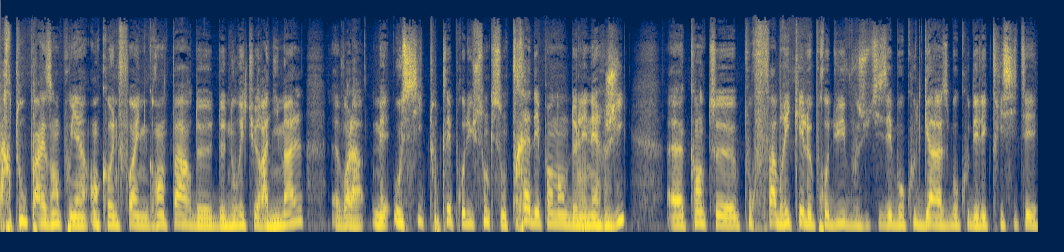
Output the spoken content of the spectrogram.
partout, par exemple, où il y a encore une fois une grande part de, de nourriture animale, euh, voilà, mais aussi toutes les productions qui sont très dépendantes de l'énergie. Euh, quand euh, pour fabriquer le produit, vous utilisez beaucoup de gaz, beaucoup d'électricité,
